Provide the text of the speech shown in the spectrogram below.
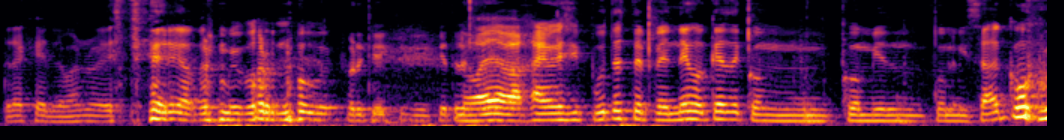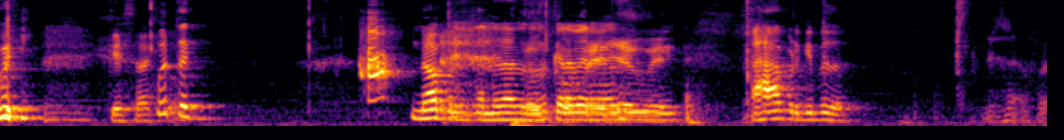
traje del hermano de este verga, pero mejor no, güey. ¿Por qué? ¿Qué, qué, qué No vaya a bajar y decir, puta, este pendejo que hace con, con, mi, con mi saco, güey. ¿Qué saco? Puta. No, pero te le dan Los vergas, güey. Ajá, ¿por qué pedo? Esa fue,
